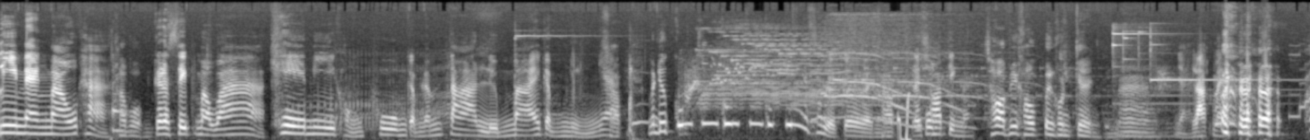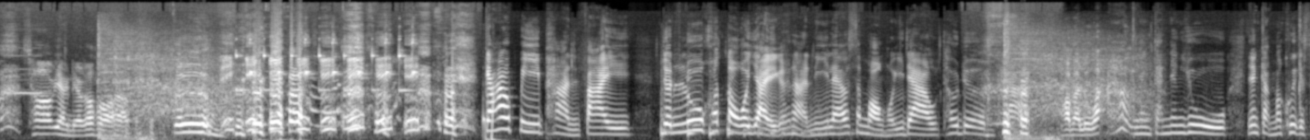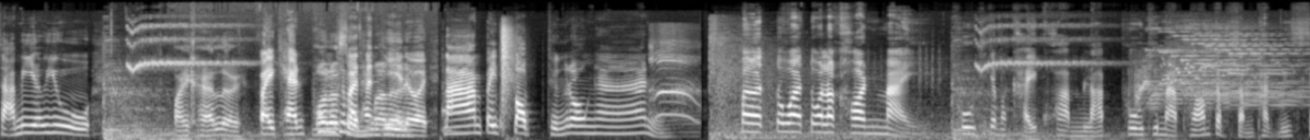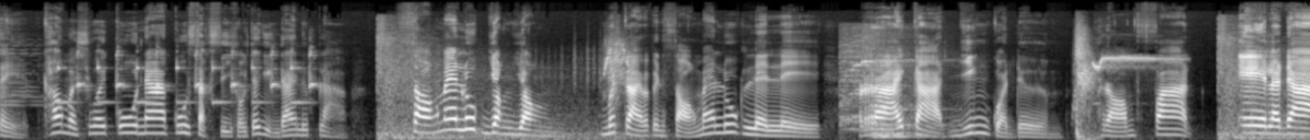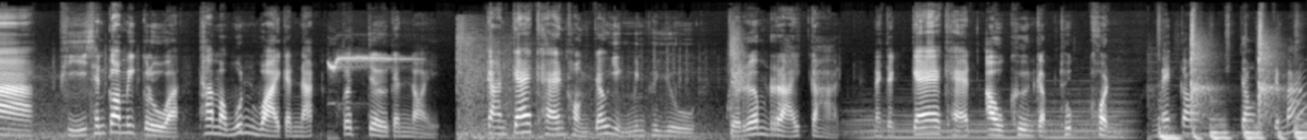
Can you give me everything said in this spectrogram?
มีแมงเมาส์ค่ะ ครับผม กระซิบมาว่าเคมีของภูมิกับน้ำตาลหรือไม้กับหนิงเนี่ย ครับ มันดูกุ้งกิ้งกุ้งกิ้งกุ้งกิ้งซะเหลือเกินครับ แล้วชอบจริงไหมชอบที่เขาเป็นคนเก่งอ่า เนี่ยรักไหม ชอบอย่างเดียวก็พอครับปลื้ม เก้าปีผ่านไป จนลูกเขาโตใหญ่ขนาดนี้แล้วสมองของอีดาวเท่าเดิมค่ะ พอมารู้ว่า อ้าวอีนางกันยังอยู่ ยังกลับมาคุยกับสามีเราอยู่ ไปแคสเลย ไฟแค้นพุ่งขึ้นมาทันทีเลย ตามไปตบถึงโรงงาน เปิดตัวตัวละครใหม่ ผู้ที่จะมาไขความลับ ผู้ที่มาพร้อมกับสัมผัสวิเศษ เข้ามาช่วยกู้หน้ากู้ศักดิ์ศรีของเจ้าหญิงได้หรือเปล่า สองแม่ลูกยองยองเมื่อกลายมาเป็นสองแม่ลูกเลเล ร้ายกาจยิ่งกว่าเดิม พร้อมฟาด เอระดา ผีฉันก็ไม่กลัว ถ้ามาวุ่นวายกันนัก ก็เจอกันหน่อย การแก้แค้นของเจ้าหญิงมินพยู จะเริ่มร้ายกาจนางจะแก้แค้นเอาคืนกับทุกคน แม่ก้องจ้องจะเมา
